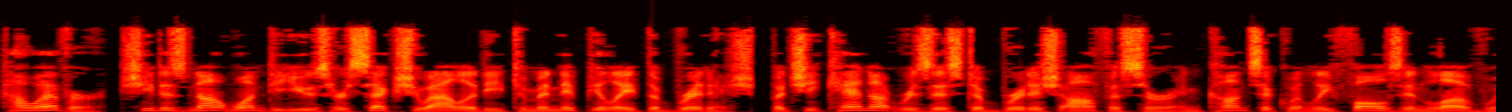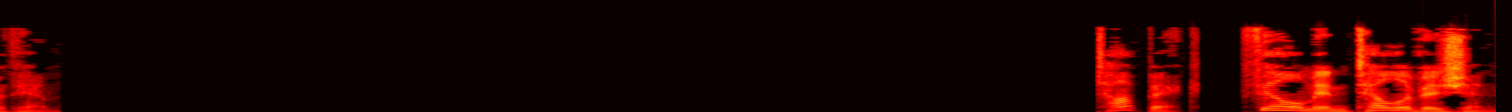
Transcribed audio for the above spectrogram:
However, she does not want to use her sexuality to manipulate the British, but she cannot resist a British officer and consequently falls in love with him. Topic: Film and television.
